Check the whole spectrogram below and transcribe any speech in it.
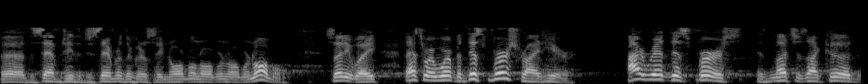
uh, the 17th of December. They're going to say normal, normal, normal, normal. So anyway, that's where we're, but this verse right here, I read this verse as much as I could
